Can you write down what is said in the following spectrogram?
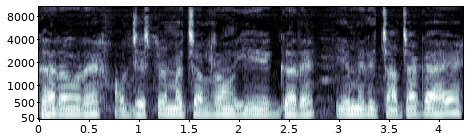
घर और है, और जिसपे मैं चल रहा हूँ, ये एक घर है। ये मेरे चाचा का है,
